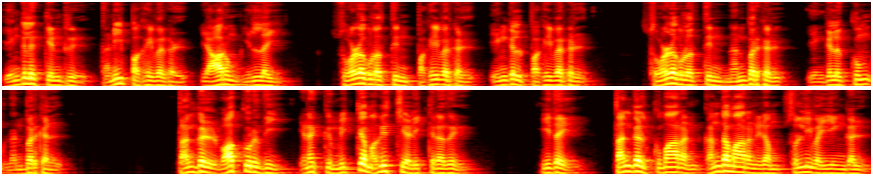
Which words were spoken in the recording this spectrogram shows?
எங்களுக்கென்று தனி பகைவர்கள் யாரும் இல்லை. சோழகுலத்தின் பகைவர்கள் எங்கள் பகைவர்கள். சோழகுலத்தின் நண்பர்கள் எங்களுக்கும் நண்பர்கள். தங்கள் வாக்குறுதி எனக்கு மிக்க மகிழ்ச்சி அளிக்கிறது. இதை தங்கள் குமாரன் கந்தமாறனிடம் சொல்லி வையுங்கள்.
